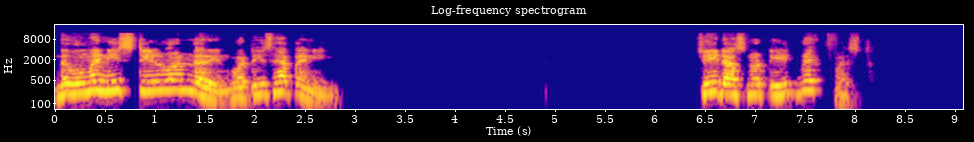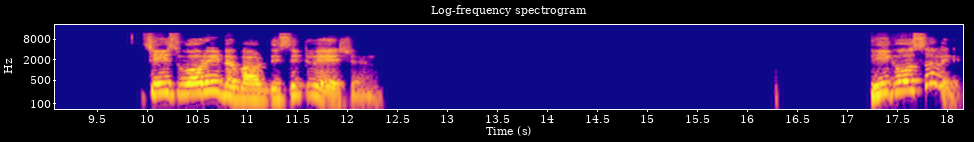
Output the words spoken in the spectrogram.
The woman is still wondering what is happening. She does not eat breakfast. She is worried about the situation. He goes away.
